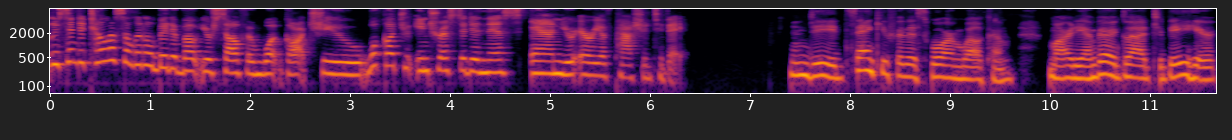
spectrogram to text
lucinda tell us a little bit about yourself and what got you what got you interested in this and your area of passion today Indeed. Thank you for this warm welcome, Marty. I'm very glad to be here.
